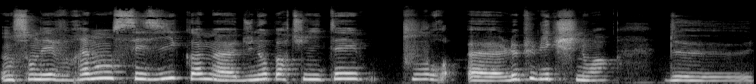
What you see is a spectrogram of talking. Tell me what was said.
on s'en est vraiment saisi comme euh, d'une opportunité pour le public chinois de,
